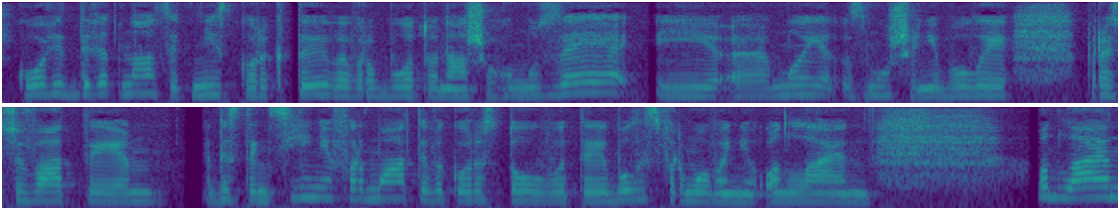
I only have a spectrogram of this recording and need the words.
Е, Також COVID-19 ніс корективи в роботу нашого музею, і е, ми змушені були працювати дистанційні формати, використовувати, були сформовані онлайн. Онлайн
